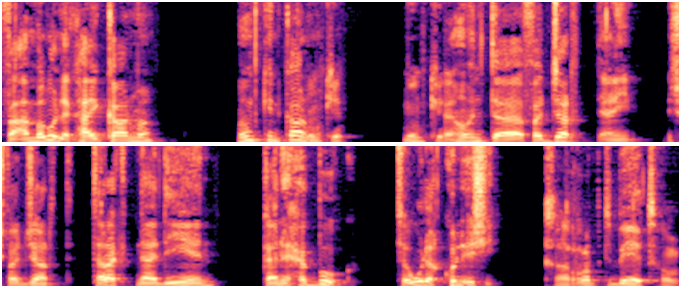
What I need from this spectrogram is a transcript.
فعم بقول لك هاي كارما. ممكن كارما. ممكن. ممكن. يعني هو أنت فجرت يعني مش فجرت؟ تركت ناديين كانوا يحبوك. سووا لك كل إشي. خربت بيتهم.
